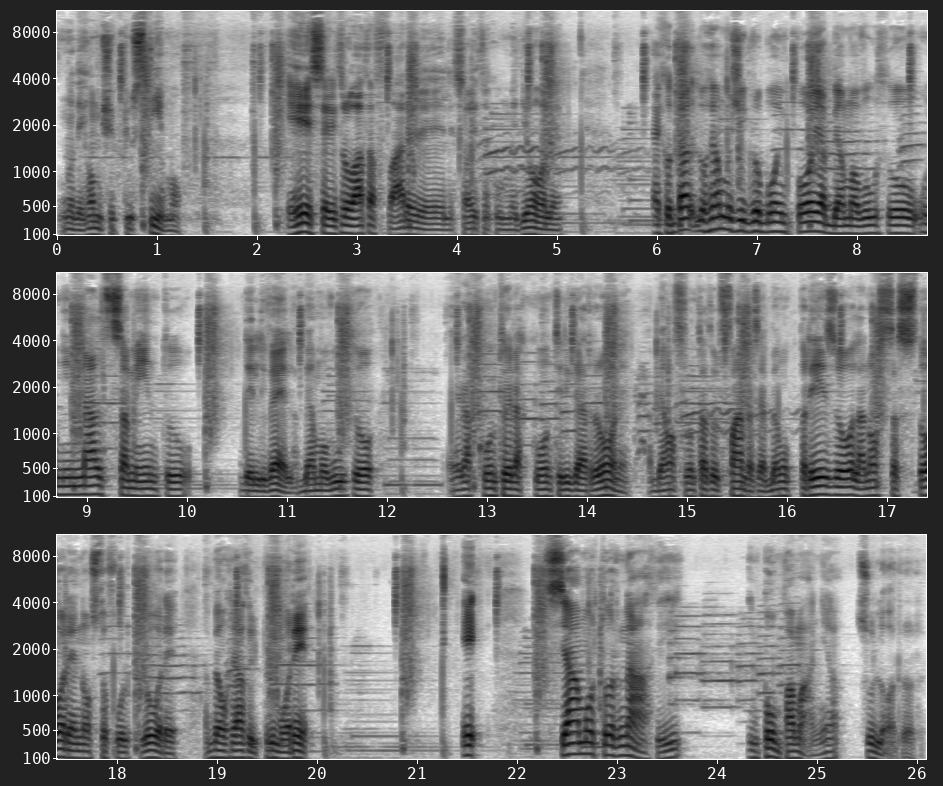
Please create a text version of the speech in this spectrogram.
uno dei comici più stimo e si è ritrovato a fare le, le solite commediole. Ecco, da Lo chiamo Gigrobo in poi abbiamo avuto un innalzamento del livello, abbiamo avuto il racconto dei racconti di Garrone, abbiamo affrontato il fantasy, abbiamo preso la nostra storia e il nostro folklore, abbiamo creato il primo re e siamo tornati in pompa magna sull'horror.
